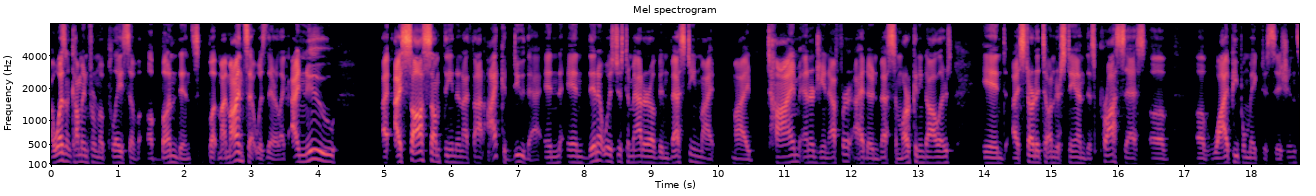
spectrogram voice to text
i wasn't coming from a place of abundance but my mindset was there like i knew I, I saw something and I thought I could do that. And and then it was just a matter of investing my my time, energy, and effort. I had to invest some marketing dollars. And I started to understand this process of of why people make decisions,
